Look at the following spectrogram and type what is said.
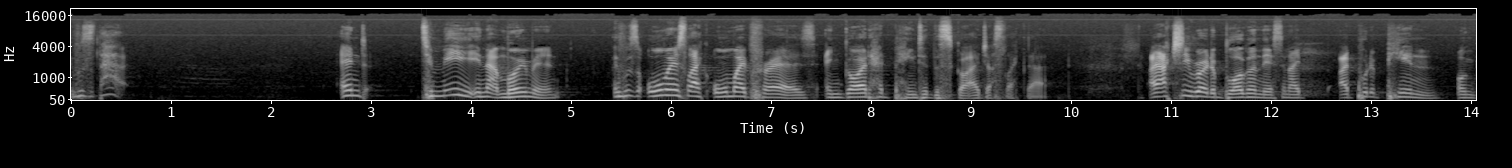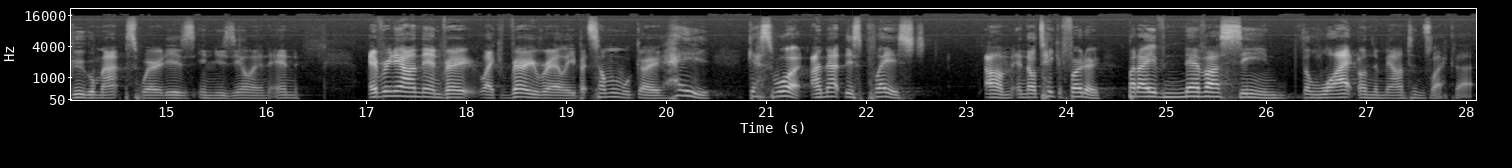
it was that. And to me, in that moment, it was almost like all my prayers and God had painted the sky just like that. I actually wrote a blog on this and I, I put a pin on Google Maps where it is in New Zealand. And every now and then, very like very rarely, but someone will go, Hey, guess what? I'm at this place. Um, and they'll take a photo. But I've never seen the light on the mountains like that.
